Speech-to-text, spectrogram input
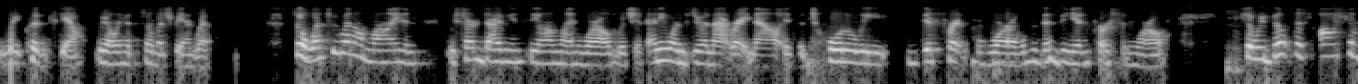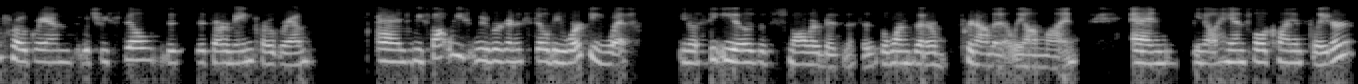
we couldn't scale. We only had so much bandwidth. So once we went online and we started diving into the online world, which if anyone's doing that right now, it's a totally different world than the in-person world. So we built this awesome program, which we still this it's our main program, and we thought we we were going to still be working with you know, CEOs of smaller businesses, the ones that are predominantly online. And, you know, a handful of clients later,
